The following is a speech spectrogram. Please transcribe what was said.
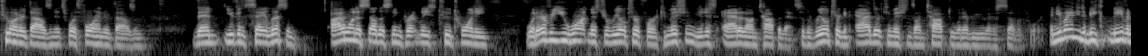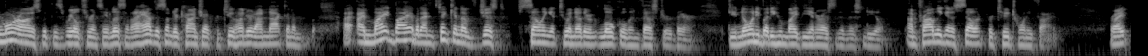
200,000, it's worth 400,000. then you can say, listen, I want to sell this thing for at least 220. Whatever you want, Mr. Realtor, for a commission, you just add it on top of that. So the realtor can add their commissions on top to whatever you're going to sell it for. And you might need to be even more honest with this realtor and say, listen, I have this under contract for 200. I'm not going to, I, I might buy it, but I'm thinking of just selling it to another local investor there. Do you know anybody who might be interested in this deal? I'm probably going to sell it for 225, right?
